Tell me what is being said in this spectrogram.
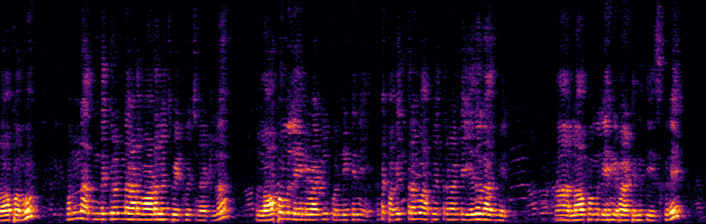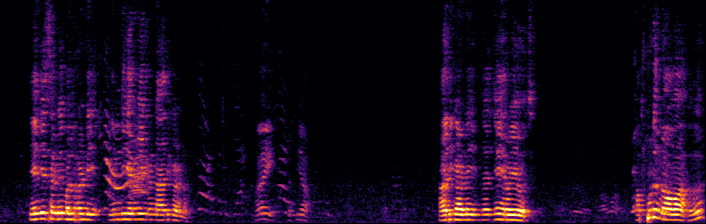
లోపము ఉన్న అతని దగ్గర ఉన్న ఆడ వాడల నుంచి బయటకు లోపము లేని వాటిని కొన్నింటిని అంటే పవిత్రము అపవిత్రం అంటే ఏదో కాదు మీకు. ఆ, లోపము లేని వాటిని తీసుకుని ఏం చేశాడు? మళ్ళీ రండి. ఎనిమిది ఇరవై రెండు ఆది కాండం. ఆది కాండం ఎనిమిది ఇరవై వచ్చు అప్పుడు నోవాహు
